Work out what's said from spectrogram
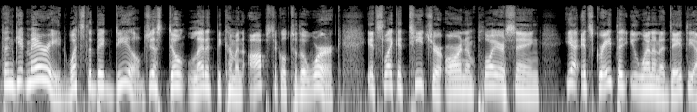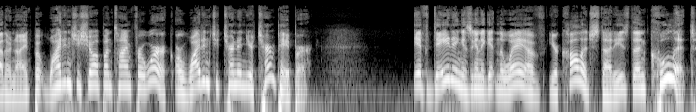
then get married. What's the big deal? Just don't let it become an obstacle to the work. It's like a teacher or an employer saying, yeah, it's great that you went on a date the other night, but why didn't you show up on time for work? Or why didn't you turn in your term paper? If dating is going to get in the way of your college studies, then cool it.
